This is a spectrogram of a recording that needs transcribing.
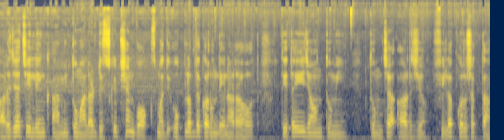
अर्जाची लिंक आम्ही तुम्हाला डिस्क्रिप्शन बॉक्समध्ये उपलब्ध करून देणार आहोत. तिथेही जाऊन तुम्ही तुमचा अर्ज फिलअप करू शकता.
